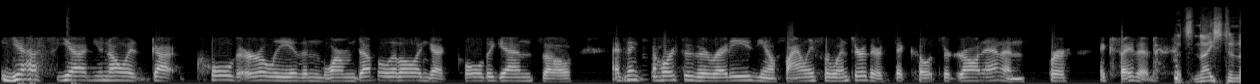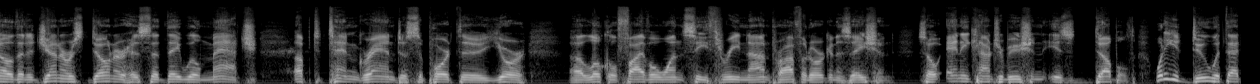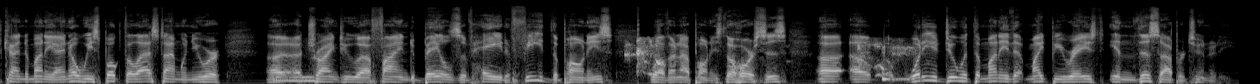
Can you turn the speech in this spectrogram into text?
Yes, yeah. You know, it got cold early, and then warmed up a little, and got cold again. So I think the horses are ready. You know, finally for winter. Their thick coats are growing in, and we're excited. It's nice to know that a generous donor has said they will match up to ten grand to support the your a local 501c3 nonprofit organization. So any contribution is doubled. What do you do with that kind of money? I know we spoke the last time when you were uh, mm-hmm. trying to uh, find bales of hay to feed the ponies. Well, they're not ponies, the horses. Uh, uh what do you do with the money that might be raised in this opportunity?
